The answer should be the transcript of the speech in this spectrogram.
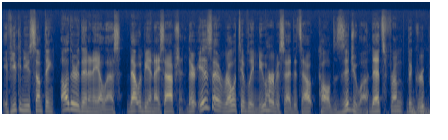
if you can use something other than an ALS, that would be a nice option. There is a relatively new herbicide that's out called Zidua that's from the group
